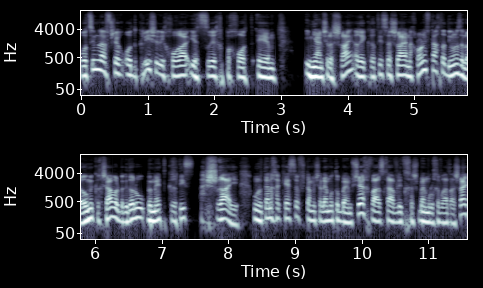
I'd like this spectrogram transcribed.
רוצים לאפשר עוד כלי שלכאורה יצריך פחות אה, עניין של אשראי, הרי כרטיס אשראי, אנחנו לא נפתח את הדיון הזה לעומק עכשיו, אבל בגדול הוא באמת כרטיס אשראי. הוא נותן לך כסף שאתה משלם אותו בהמשך, ואז חייב להתחשבן מול חברת האשראי,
